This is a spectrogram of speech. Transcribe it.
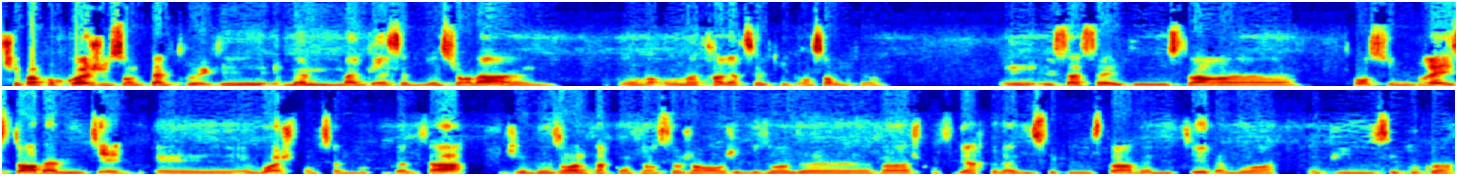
je sais pas pourquoi je sens que tu as le truc et, même malgré cette blessure là on va on va traverser le truc ensemble tu vois. Et, et ça ça a été une histoire euh, je pense une vraie histoire d'amitié. Et, et moi je fonctionne beaucoup comme ça. J'ai besoin de faire confiance aux gens. J'ai besoin de voilà je considère que la vie c'est qu'une histoire d'amitié d'amour. Et puis c'est tout quoi.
